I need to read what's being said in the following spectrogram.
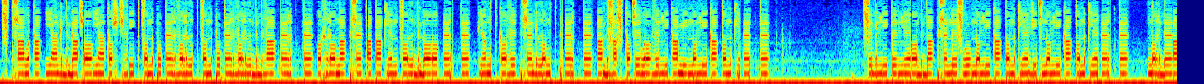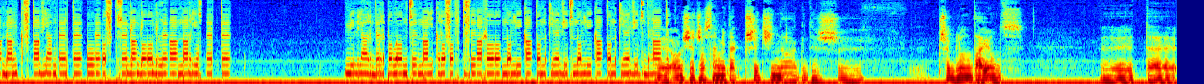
Strzałka jak dbacz o jakość WIP komputer World komputer World 2 RT Ochrona przed atakiem Coldo ET Piątkowy przegląd ET Ak zaskoczyło wynikami Monika Tomki ET Przyglity nie odda przemysłu Monika Tomkiewicz Monika Tomkie ET Nordea Bank stawiam ET Ostrzega do Orle Mariusz ET Miliarder połączy Microsoft Wyracho Monika Tomkiewicz Monika Tomkiewicz 2 On się czasami tak przycina, gdyż y, przeglądając y, te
